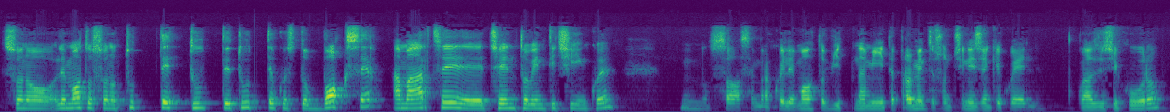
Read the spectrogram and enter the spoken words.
sono- le moto sono tutte, tutte, tutte questo boxer a marce 125, non so, sembra quelle moto vietnamite, probabilmente sono cinesi anche quelli, quasi sicuro,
